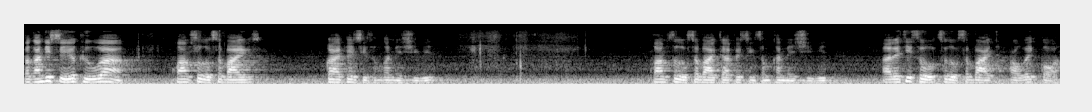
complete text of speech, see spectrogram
ประการที่สี่ก็คือว่า ความสะดวกสบายกลายเป็นสิ่งสำคัญในชีวิต ความสะดวกสบายกลายเป็นสิ่งสำคัญในชีวิต อะไรที่สะดวกสบายเอาไว้ก่อน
